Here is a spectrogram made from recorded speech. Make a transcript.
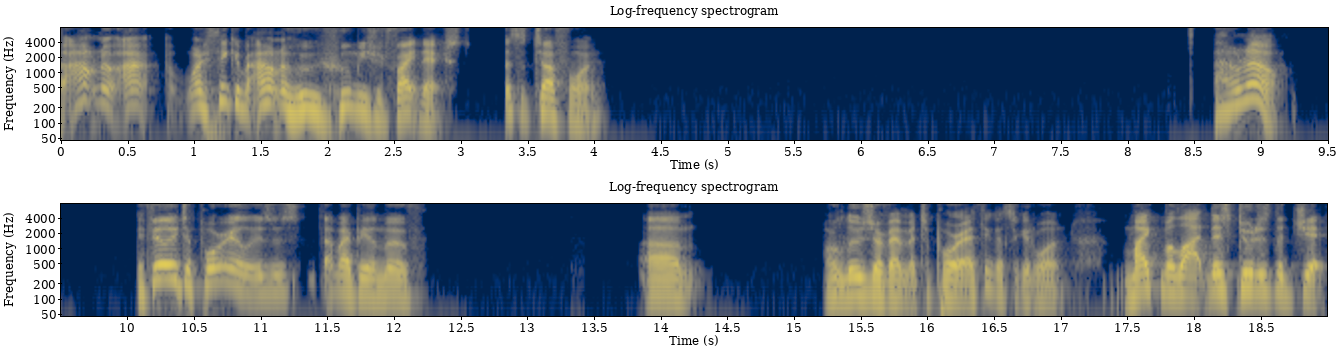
I don't know. I when I think about, I don't know who whom he should fight next. That's a tough one. I don't know. If Ilia Topuria loses, that might be the move. Um, or loser of Emmett Topuria. I think that's a good one. Mike Malott, this dude is legit.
